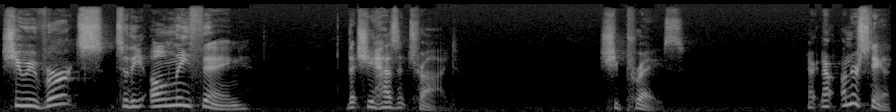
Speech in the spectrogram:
she reverts to the only thing that she hasn't tried. She prays. Now, now understand,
